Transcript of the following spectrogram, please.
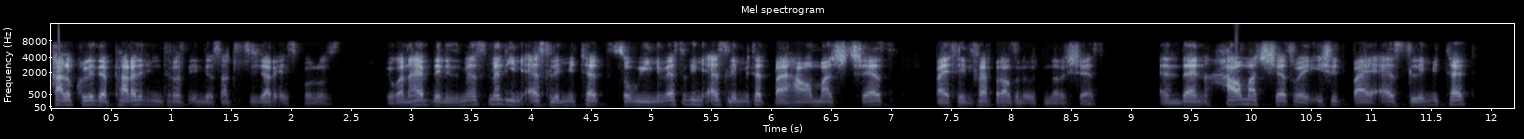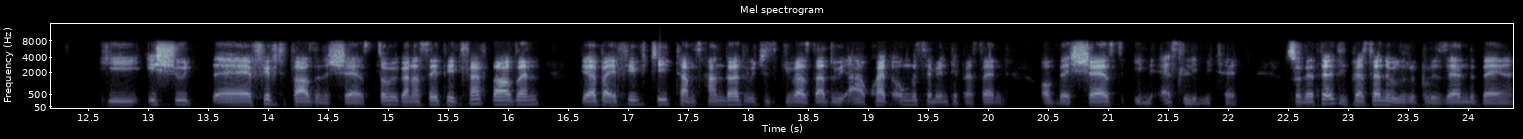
Calculate the parent interest in the subsidiary as follows. You're going to have the investment in S Limited. So we invested in S Limited by how much shares? By 35,000 ordinary shares. And then how much shares were issued by S Limited? He issued uh, 50,000 shares. So we're going to say 35,000 divided by 50 times 100, which is give us that we acquired only 70% of the shares in S Limited. So the 30% will represent the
